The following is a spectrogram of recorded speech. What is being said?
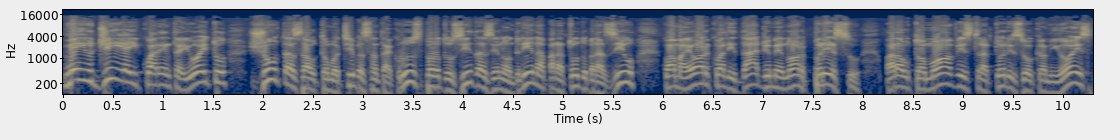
Meio-dia e 48, juntas automotivas Santa Cruz, produzidas em Londrina para todo o Brasil, com a maior qualidade e menor preço. Para automóveis, tratores ou caminhões,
